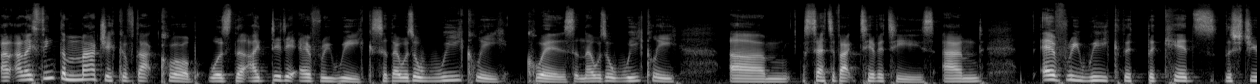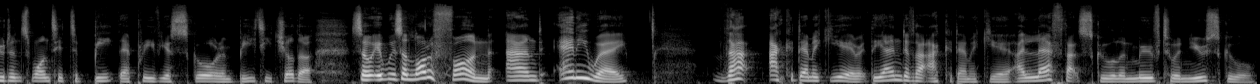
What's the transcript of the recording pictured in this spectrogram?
And, and I think the magic of that club was that I did it every week. So there was a weekly quiz, and there was a weekly um, set of activities, and every week the, the kids, the students wanted to beat their previous score and beat each other. So it was a lot of fun. And anyway, that academic year, at the end of that academic year, I left that school and moved to a new school.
